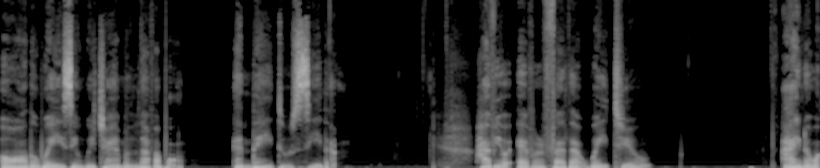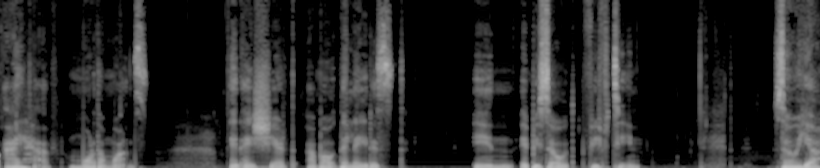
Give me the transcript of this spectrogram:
all the ways in which I am unlovable? And they do see them. Have you ever felt that way too? I know I have more than once. And I shared about the latest in episode 15. So, yeah,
